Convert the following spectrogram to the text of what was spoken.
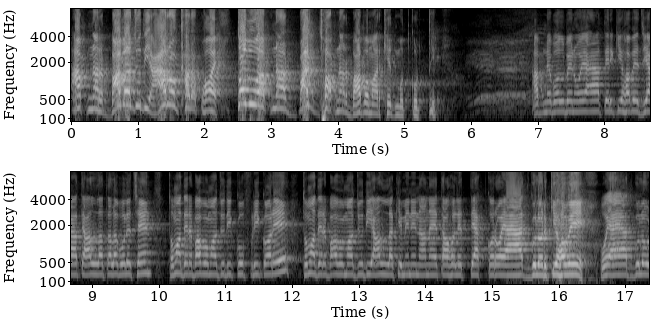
আপনার বাবা যদি আরও খারাপ হয়, তবু আপনার বাধ্য আপনার বাবা মার খেদমত করতে। আপনি বলবেন, ওই আয়াতের কি হবে? যে আয়াতে আল্লাহ তালা বলেছেন, তোমাদের বাবা মা যদি কুফরি করে, তোমাদের বাবা মা যদি আল্লাহকে মেনে না নেয়, তাহলে ত্যাগ করো। ওই আয়াতগুলোর কি হবে? ওই আয়াতগুলোও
